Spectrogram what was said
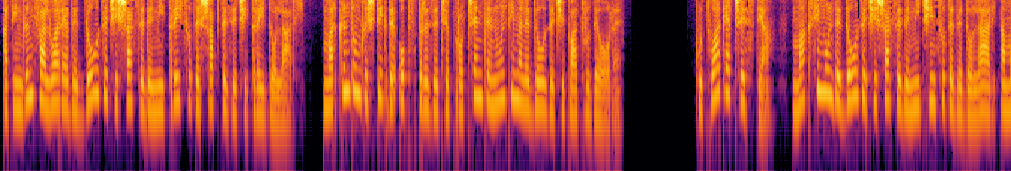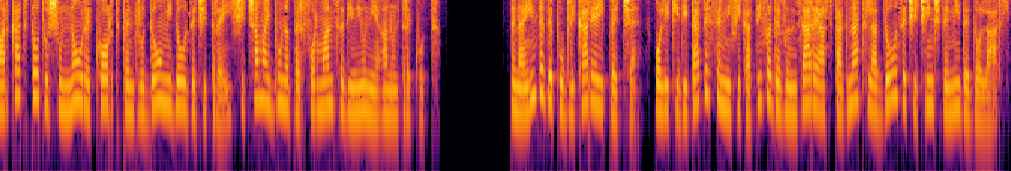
atingând valoarea de 26.373 dolari, marcând un câștig de 18% în ultimele 24 de ore. Cu toate acestea, Maximul de 26.500 de dolari a marcat totuși un nou record pentru 2023 și cea mai bună performanță din iunie anul trecut. Înainte de publicarea IPC, o lichiditate semnificativă de vânzare a stagnat la 25.000 de dolari,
